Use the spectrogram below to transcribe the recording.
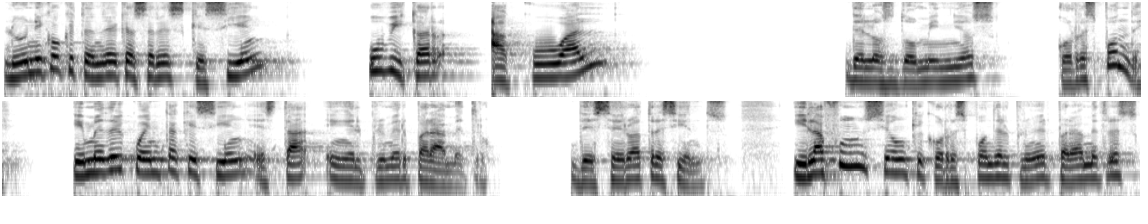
Lo único que tendría que hacer es que 100 ubicar a cuál de los dominios corresponde. Y me doy cuenta que 100 está en el primer parámetro, de 0 a 300. Y la función que corresponde al primer parámetro es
